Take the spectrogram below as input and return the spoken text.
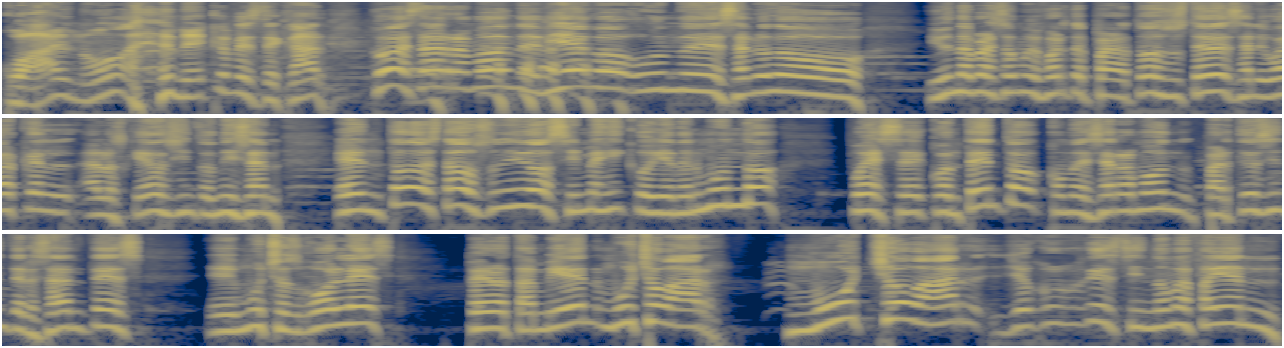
¿Cuál, no? Me hay que festejar. ¿Cómo estás, Ramón? De Diego, un eh, saludo y un abrazo muy fuerte para todos ustedes, al igual que el- a los que ya nos sintonizan en todo Estados Unidos y México y en el mundo. Pues eh, contento, como decía Ramón, partidos interesantes, eh, muchos goles, pero también mucho bar. Mucho bar. Yo creo que si no me fallan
